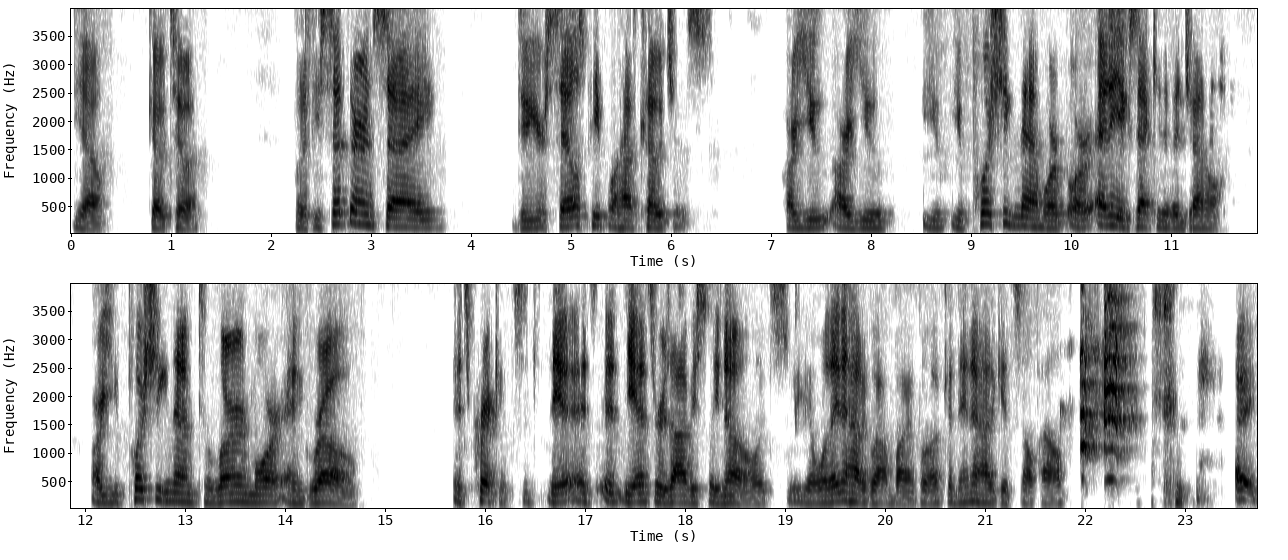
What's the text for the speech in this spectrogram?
you know, go to it. But if you sit there and say, do your salespeople have coaches? Are you, are you, you, you pushing them or, or any executive in general? Are you pushing them to learn more and grow? It's crickets. It's the it's it, the answer is obviously no. It's you know well they know how to go out and buy a book and they know how to get self help. I,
